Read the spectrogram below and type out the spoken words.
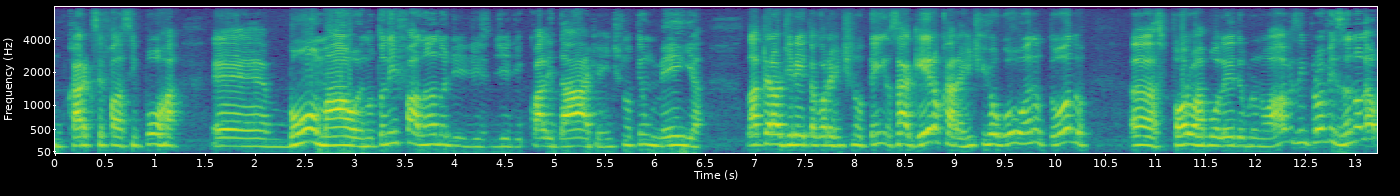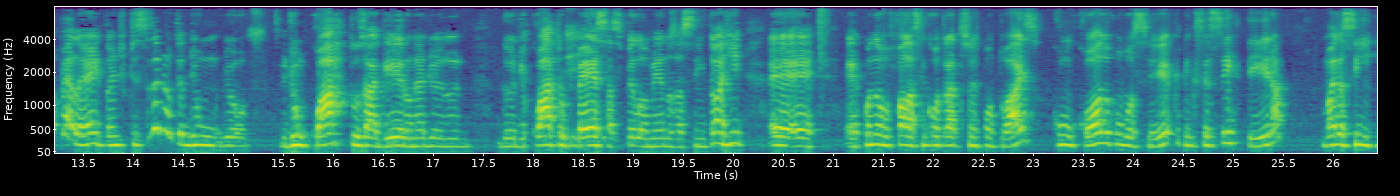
um cara que você fala assim, porra, é bom ou mal. Eu não tô nem falando de, de, de qualidade. A gente não tem um meia. Lateral direito agora a gente não tem. Zagueiro, cara, a gente jogou o ano todo uh, fora o Arboleda e o Bruno Alves, improvisando o Léo Pelé. Então a gente precisa de um, de um, de um, quarto zagueiro, né? De, de, de, quatro peças, pelo menos assim. Então a gente, é, é, é, quando eu falo assim, contratações pontuais, concordo com você, que tem que ser certeira, mas assim,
